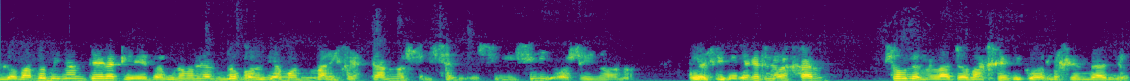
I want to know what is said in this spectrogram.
lo más dominante era que de alguna manera no podríamos manifestarnos si, si sí o si no, ¿no? Es decir, había que trabajar sobre relatos evangélicos legendarios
